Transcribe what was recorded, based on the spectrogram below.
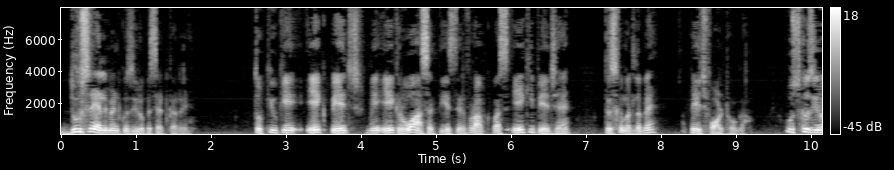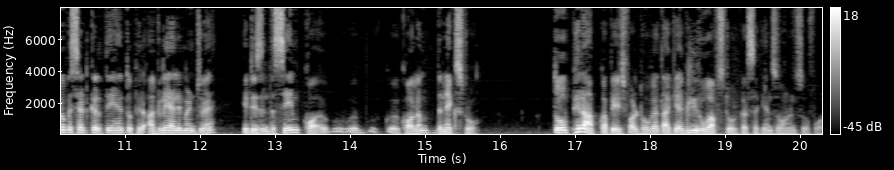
دوسرے ایلیمنٹ کو زیرو پہ سیٹ کر رہے ہیں۔ تو کیونکہ ایک پیج میں ایک رو آ سکتی ہے صرف اور آپ کے پاس ایک ہی پیج ہے، تو اس کا مطلب ہے پیج فالٹ ہوگا۔ اس کو زیرو پہ سیٹ کرتے ہیں تو پھر اگلے ایلیمنٹ جو ہے it is in the same column the next row تو پھر آپ کا پیج فالٹ ہوگا تاکہ اگلی رو آپ اسٹور کر سکیں سو آن سو فور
